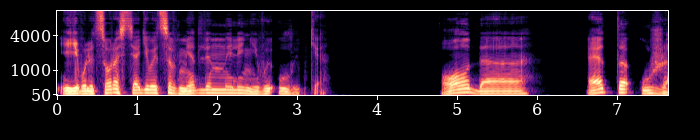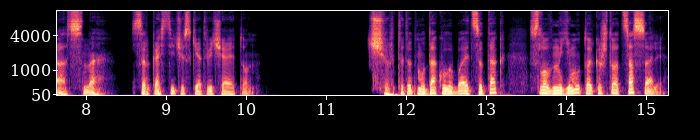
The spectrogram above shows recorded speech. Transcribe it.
и его лицо растягивается в медленной ленивой улыбке. «О, да, это ужасно», — саркастически отвечает он. Черт, этот мудак улыбается так, словно ему только что отсосали.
